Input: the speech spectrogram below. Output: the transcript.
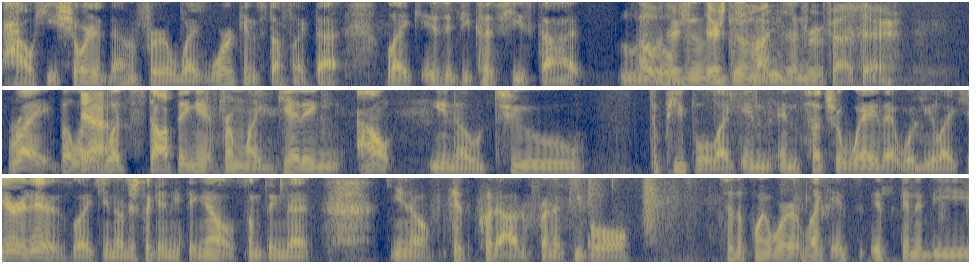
how he shorted them for like work and stuff like that like is it because he's got oh, legal Oh, there's goon- there's tons of proof out there. right but like Yeah. what's stopping it from like getting out you know to the people like in in such a way that would be like here it is like you know just like anything else something that you know gets put out in front of people to the point where like it's it's going to be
